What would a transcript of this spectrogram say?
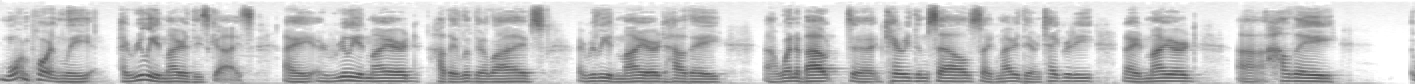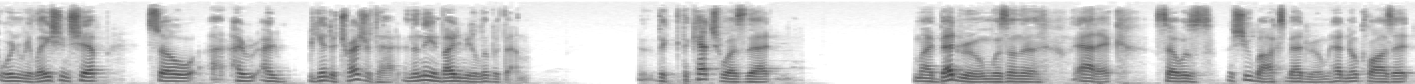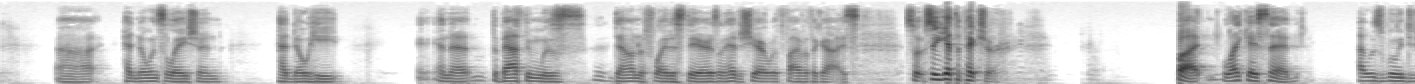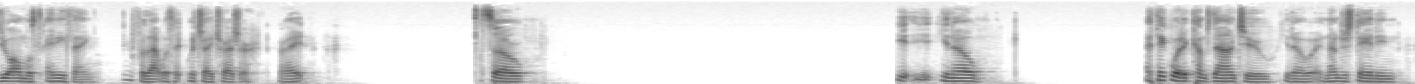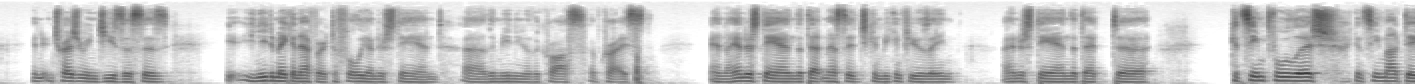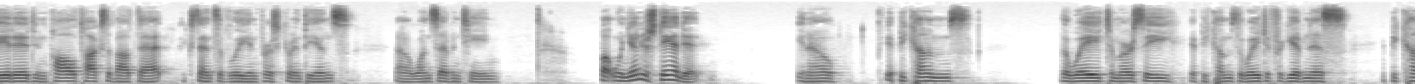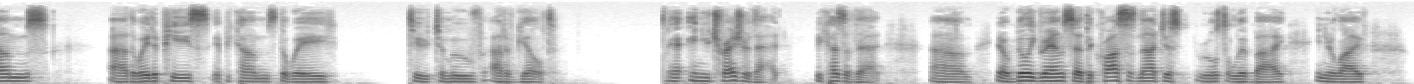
more importantly, I really admired these guys. I, I really admired how they lived their lives. I really admired how they uh, went about uh, carried themselves. I admired their integrity, and I admired uh, how they were in relationship. So I, I, began to treasure that, and then they invited me to live with them. The, the catch was that my bedroom was on the attic, so it was a shoebox bedroom. It had no closet. Uh, had no insulation, had no heat, and that the bathroom was down a flight of stairs, and I had to share it with five other guys. So, so you get the picture. But like I said, I was willing to do almost anything for that with which I treasure, right? So, you, you know, I think what it comes down to, you know, in understanding and treasuring Jesus is you need to make an effort to fully understand uh, the meaning of the cross of Christ. And I understand that that message can be confusing. I understand that that uh, can seem foolish, can seem outdated, and Paul talks about that extensively in 1 Corinthians uh, 1:17. But when you understand it, you know, it becomes the way to mercy. It becomes the way to forgiveness. It becomes uh, the way to peace. It becomes the way to, to move out of guilt. And you treasure that because of that. Um, you know, Billy Graham said the cross is not just rules to live by in your life,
